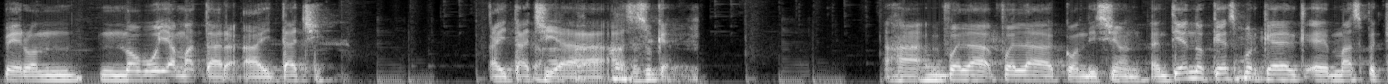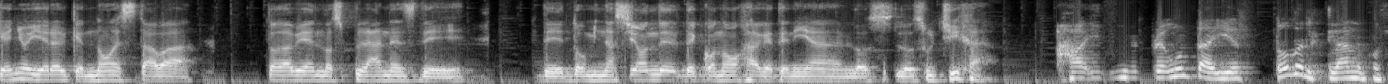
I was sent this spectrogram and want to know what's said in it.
pero no voy a matar a Itachi. A Itachi, a, Sasuke. Ajá, fue la, fue la condición. Entiendo que es porque era el más pequeño y era el que no estaba todavía en los planes de, de dominación de, de Konoha que tenían los, los Uchiha. Ajá, y, mi pregunta ahí es, todo el clan, pues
